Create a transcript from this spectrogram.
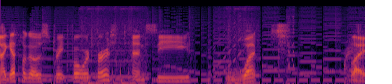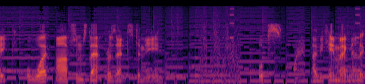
I I guess I'll go straight forward first and see what, like, what options that presents to me. Whoops. I became magnetic.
